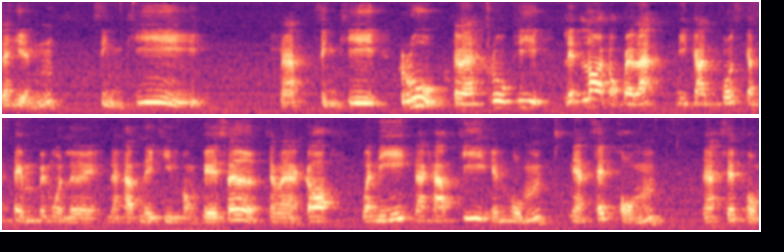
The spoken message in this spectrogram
จะเห็นสิ่งที่นะสิ่งที่รูปใช่ไหมรูปที่เล็ดลอดออกไปแล้ว มีการโพสต์กันเต็มไปหมดเลยนะครับ ในทีมของเพเซอร์ใช่ไหมก็วันนี้นะครับที่เห็นผมเนี่ยเซตผมนะเซตผม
